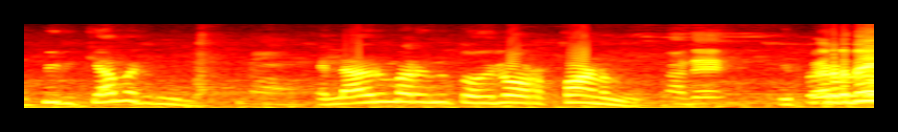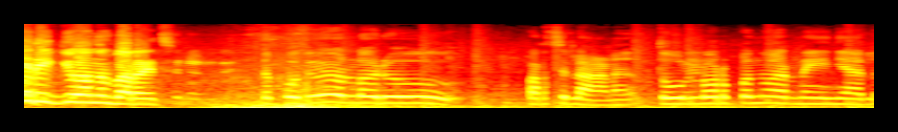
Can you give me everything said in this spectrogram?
ഇപ്പൊ ഇരിക്കാൻ പറ്റുന്നില്ല. എല്ലാവരും പറയുന്നത് തൊഴിൽ ഉറപ്പാണെന്ന്. അതെ. വെറുതെ ഇരിക്കുമെന്ന് പറയിച്ചിട്ടുണ്ട് പൊതുവെ ഉള്ളൊരു പറച്ചിലാണ്. തൊഴിലുറപ്പെന്ന് പറഞ്ഞു കഴിഞ്ഞാൽ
